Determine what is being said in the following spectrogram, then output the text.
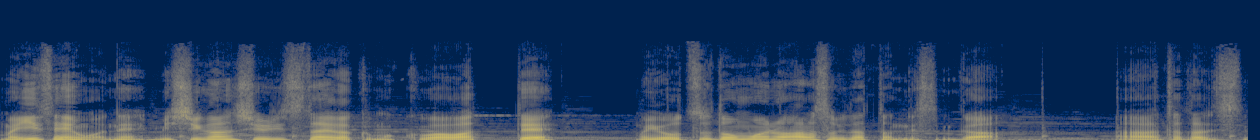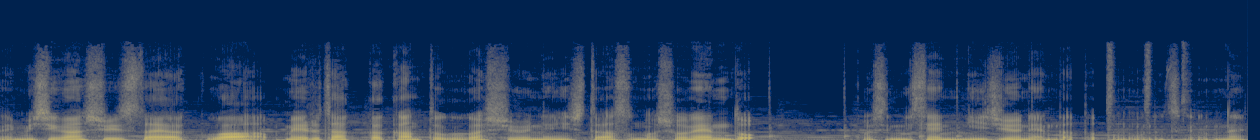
まあ、以前はね、ミシガン州立大学も加わって、まあ、4つどもえの争いだったんですが、あただですね、ミシガン州立大学はメルタッカ監督が就任したその初年度、こして2020年だったと思うんですけどね、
